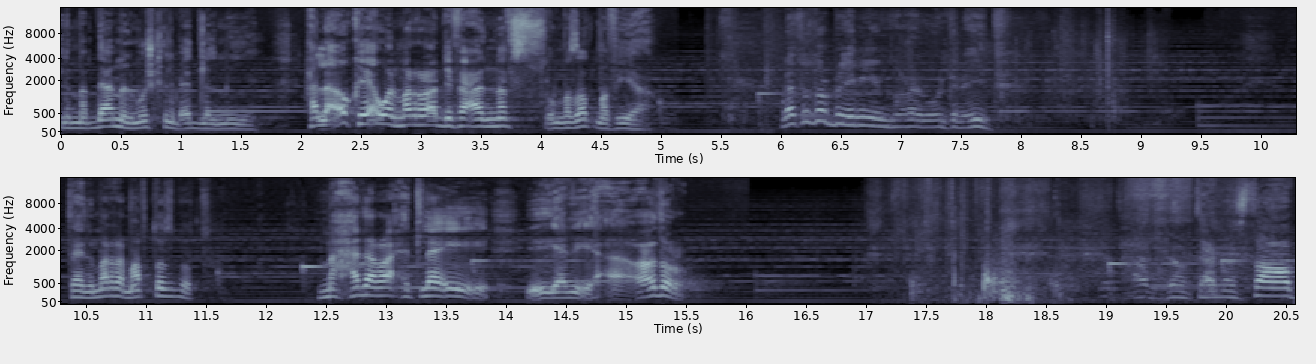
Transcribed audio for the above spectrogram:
لما بدي اعمل مشكلة بعد للمية. هلأ okay أول مرة دفاع عن النفس ومزطنا فيها. لا تضرب باليمين مره وأنت بعيد. ثاني مرة ما بتزبط. ما حدا راح تلاقي يعني عذر. تتحدى وبتعمل stop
